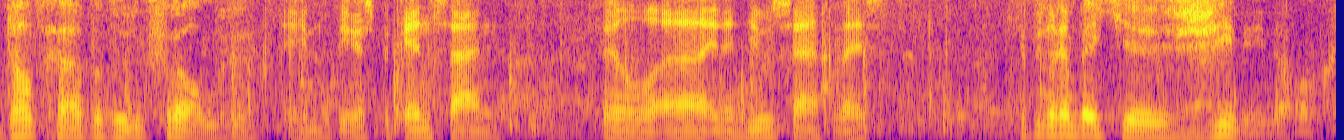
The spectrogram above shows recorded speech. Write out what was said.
dat gaat natuurlijk veranderen. Je moet eerst bekend zijn. Veel eh, in het nieuws zijn geweest. Heb je er een beetje zin in ook?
